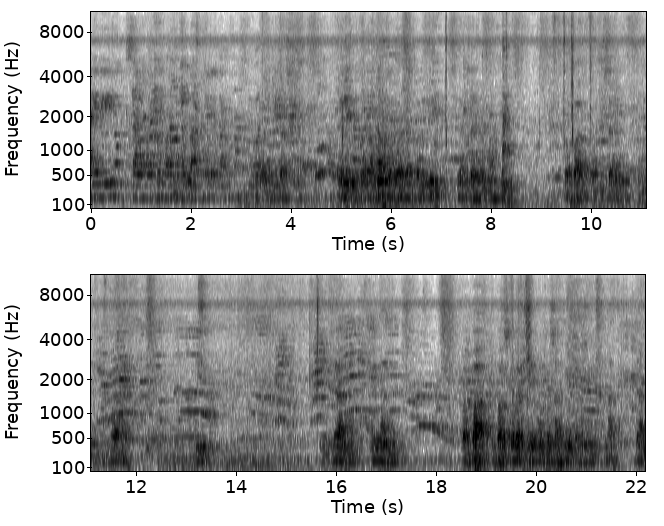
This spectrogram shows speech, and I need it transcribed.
akhiri. Assalamualaikum warahmatullahi wabarakatuh Jadi pertama kepada pendidik yang saya hormati, Bapak Komisar Kedua di dan dengan Bapak Kepala Sekolah SD nomor satu dan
